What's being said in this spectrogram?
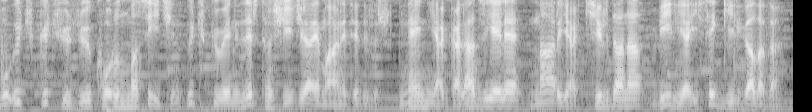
Bu üç güç yüzüğü korunması için üç güvenilir taşıyıcıya emanet edilir. Nenya Galadriel'e, Narya Kirdan'a, Vilya ise Gilgalad'a.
